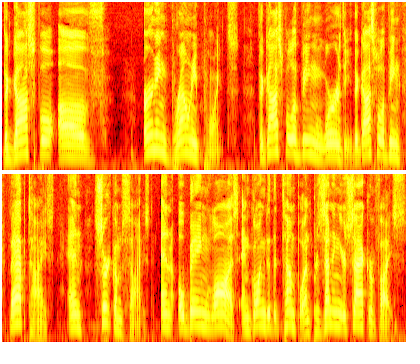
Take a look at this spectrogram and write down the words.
the gospel of earning brownie points, the gospel of being worthy, the gospel of being baptized and circumcised and obeying laws and going to the temple and presenting your sacrifice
